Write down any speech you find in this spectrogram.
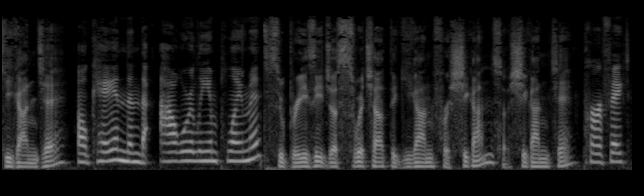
기간제, Okay. And then the hourly employment. super easy. Just switch out the 기간 for 시간, so 시간제, Perfect.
